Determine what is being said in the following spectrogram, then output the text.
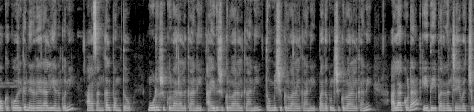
ఒక కోరిక నెరవేరాలి అనుకుని ఆ సంకల్పంతో మూడు శుక్రవారాలు కానీ ఐదు శుక్రవారాలు కానీ తొమ్మిది శుక్రవారాలు కానీ పదకొండు శుక్రవారాలు కానీ అలా కూడా ఈ దీపారాధన చేయవచ్చు.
